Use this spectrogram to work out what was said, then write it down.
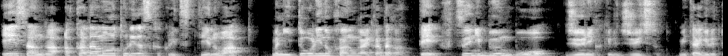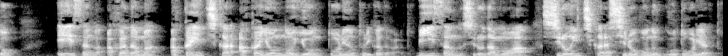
A さんが赤玉を取り出す確率っていうのは、まあ、2通りの考え方があって、普通に分母を 12×11 と見てあげると、A さんが赤玉、赤1から赤4の4通りの取り方があると。B さんの白玉は白1から白5の5通りあると。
